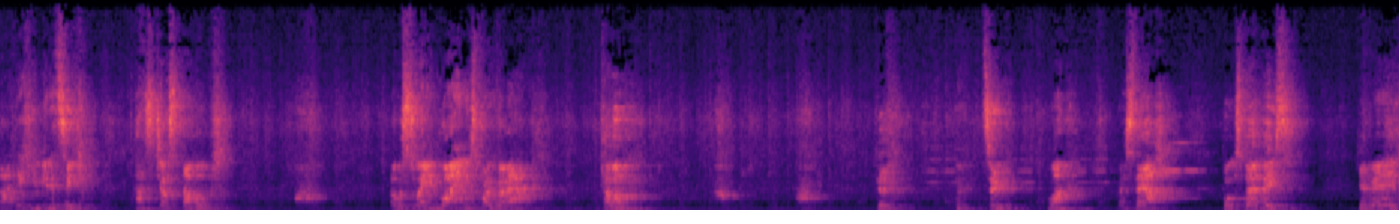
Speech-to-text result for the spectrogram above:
Like the humidity has just doubled. I was sweating writing this program out. Come on. Good. Two, one. Rest out. Box burpees. Get ready.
